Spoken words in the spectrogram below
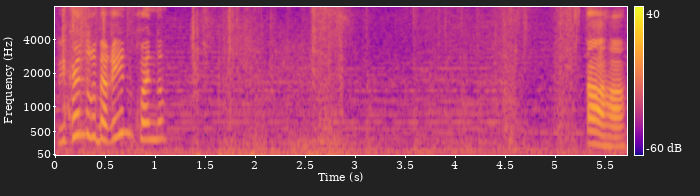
Wir können drüber reden, Freunde. Aha.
